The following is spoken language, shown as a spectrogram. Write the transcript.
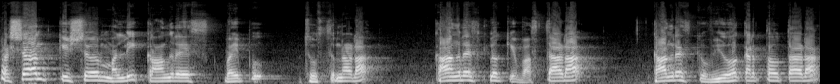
ప్రశాంత్ కిషోర్ మళ్ళీ కాంగ్రెస్ వైపు చూస్తున్నాడా? కాంగ్రెస్లోకి వస్తాడా? కాంగ్రెస్కి వ్యూహకర్త అవుతాడా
